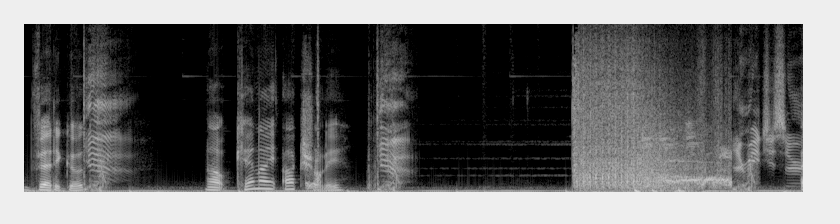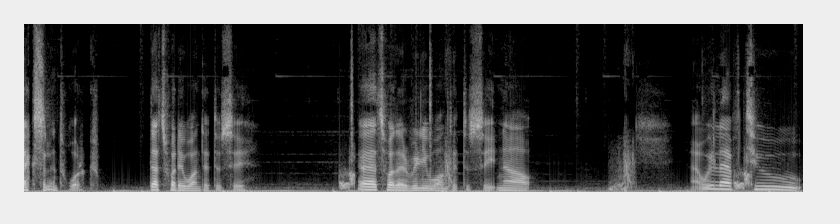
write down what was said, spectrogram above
Very good. Now, can I actually... I read you, sir. Excellent work. That's what I wanted to see. That's what I really wanted to see. Now, I will have to...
